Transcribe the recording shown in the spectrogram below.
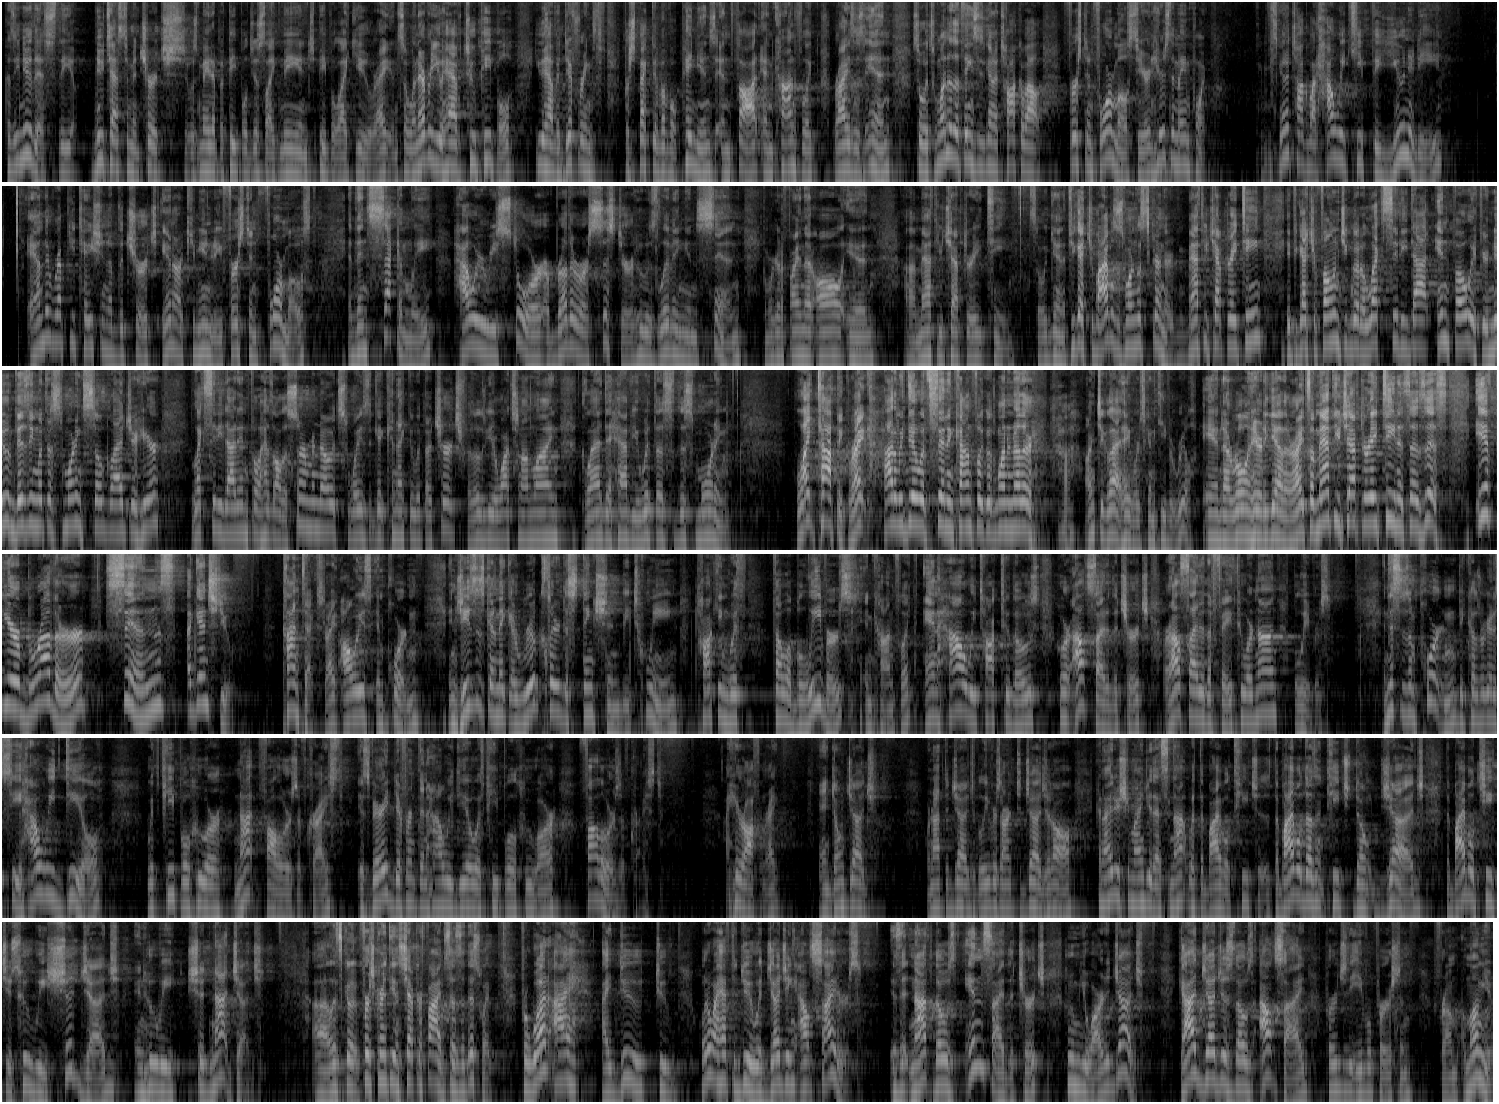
Because he knew this. The New Testament church was made up of people just like me and people like you, right? And so whenever you have two people, you have a differing perspective of opinions and thought, and conflict rises in. So it's one of the things he's going to talk about first and foremost here. And here's the main point he's going to talk about how we keep the unity and the reputation of the church in our community, first and foremost. And then, secondly, how we restore a brother or sister who is living in sin. And we're going to find that all in uh, Matthew chapter 18. So, again, if you got your Bibles this morning, let's turn there. Matthew chapter 18. If you got your phones, you can go to lexcity.info. If you're new and visiting with us this morning, so glad you're here. LexCity.info has all the sermon notes, ways to get connected with our church. For those of you who are watching online, glad to have you with us this morning. Light topic, right? How do we deal with sin and conflict with one another? Aren't you glad? Hey, we're just going to keep it real and uh, rolling here together, right? So, Matthew chapter 18, it says this If your brother sins against you, context, right? Always important. And Jesus is going to make a real clear distinction between talking with fellow believers in conflict and how we talk to those who are outside of the church or outside of the faith who are non believers. And this is important because we're going to see how we deal with people who are not followers of Christ is very different than how we deal with people who are followers of Christ. I hear often, right? Man, don't judge. We're not to judge. Believers aren't to judge at all. Can I just remind you that's not what the Bible teaches? The Bible doesn't teach don't judge. The Bible teaches who we should judge and who we should not judge. Uh, let's go. 1 Corinthians chapter 5 says it this way For what I, I do to, what do I have to do with judging outsiders? Is it not those inside the church whom you are to judge? God judges those outside, purge the evil person from among you.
